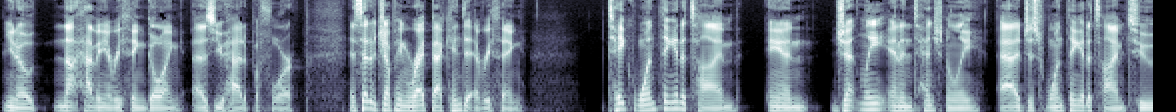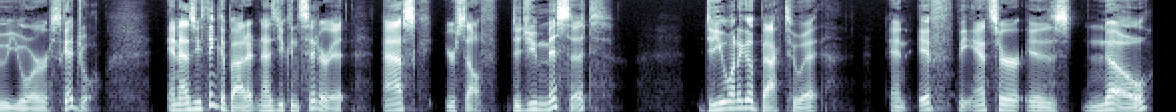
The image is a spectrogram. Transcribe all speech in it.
you know, not having everything going as you had it before, instead of jumping right back into everything, take one thing at a time and gently and intentionally add just one thing at a time to your schedule. And as you think about it and as you consider it, ask yourself Did you miss it? Do you want to go back to it? And if the answer is no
